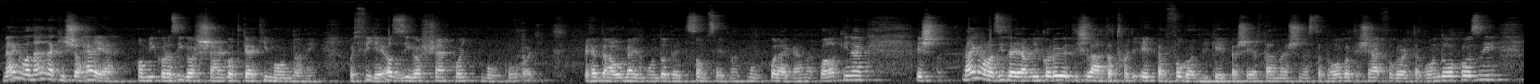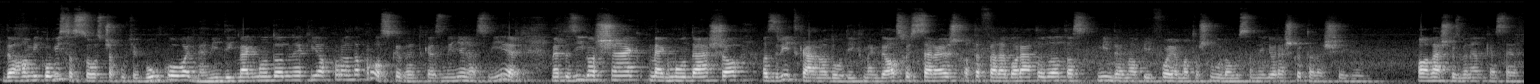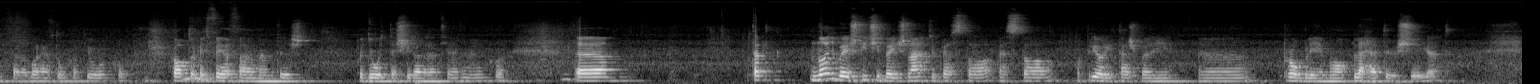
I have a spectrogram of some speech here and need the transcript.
Megvan ennek is a helye, amikor az igazságot kell kimondani. Hogy figyelj, az az igazság, hogy bunkó vagy. Például megmondod egy szomszédnak, kollégának, valakinek, és megvan az ideje, amikor őt is látod, hogy éppen fogadni képes értelmesen ezt a dolgot, és el fog rajta gondolkozni, de ha amikor visszaszólsz csak úgy, hogy bunkó vagy, mert mindig megmondod neki, akkor annak rossz következménye lesz. Miért? Mert az igazság megmondása az ritkán adódik meg, de az, hogy szeresd a te fele barátodat, az mindennapi folyamatos 0-24 órás kötelességünk. Alvás közben nem kell szeretni fel a barátunkat, jó, akkor kaptok egy fél felmentést, hogy gyógytesire lehet járni olyankor. Tehát nagyba és kicsibe is látjuk ezt a, ezt a, a prioritásbeli e, probléma lehetőséget.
